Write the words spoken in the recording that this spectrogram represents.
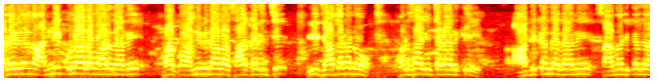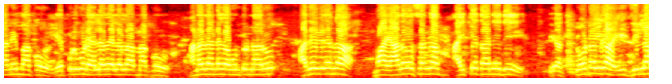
అదేవిధంగా అన్ని కులాల వారు కానీ మాకు అన్ని విధాలా సహకరించి ఈ జాతరను కొనసాగించడానికి ఆర్థికంగా కానీ సామాజికంగా కానీ మాకు ఎప్పుడు కూడా ఎల్లవేళలా మాకు అన్నదండగా ఉంటున్నారు. అదేవిధంగా మా యాదవ సంఘం ఐక్యత అనేది ఇక టోటల్గా ఈ జిల్లా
